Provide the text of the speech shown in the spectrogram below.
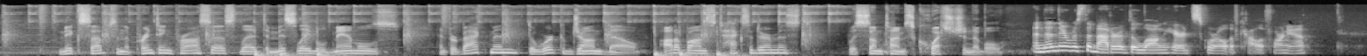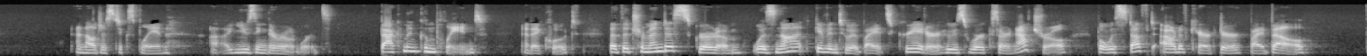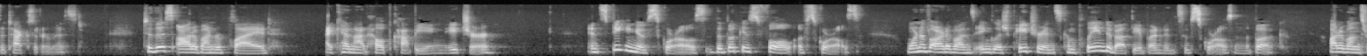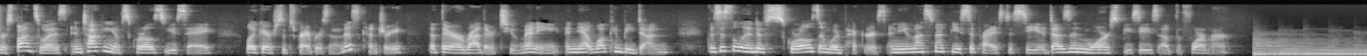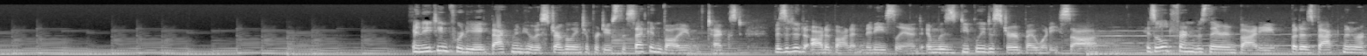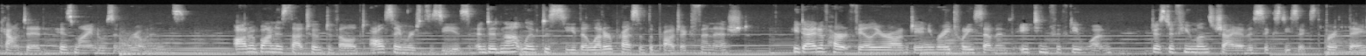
Mix ups in the printing process led to mislabeled mammals, and for Bachman, the work of John Bell, Audubon's taxidermist, was sometimes questionable. And then there was the matter of the long haired squirrel of California. And I'll just explain uh, using their own words. Bachman complained, and I quote, that the tremendous scrotum was not given to it by its creator, whose works are natural, but was stuffed out of character by Bell, the taxidermist. To this, Audubon replied, I cannot help copying nature. And speaking of squirrels, the book is full of squirrels. One of Audubon's English patrons complained about the abundance of squirrels in the book. Audubon's response was In talking of squirrels, you say, like our subscribers in this country, that there are rather too many, and yet what can be done? This is the land of squirrels and woodpeckers, and you must not be surprised to see a dozen more species of the former. In 1848, Bachman, who was struggling to produce the second volume of text, visited Audubon at Minnie's Land and was deeply disturbed by what he saw. His old friend was there in body, but as Bachman recounted, his mind was in ruins. Audubon is thought to have developed Alzheimer's disease and did not live to see the letterpress of the project finished. He died of heart failure on January 27, 1851, just a few months shy of his 66th birthday.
